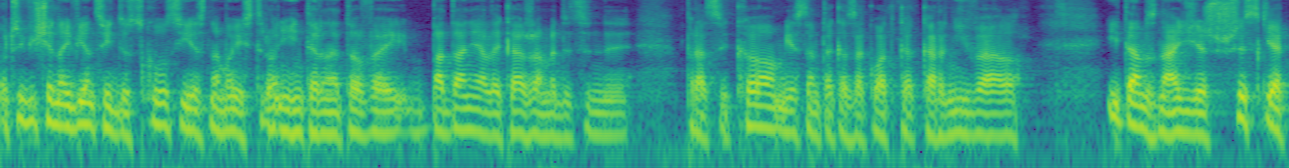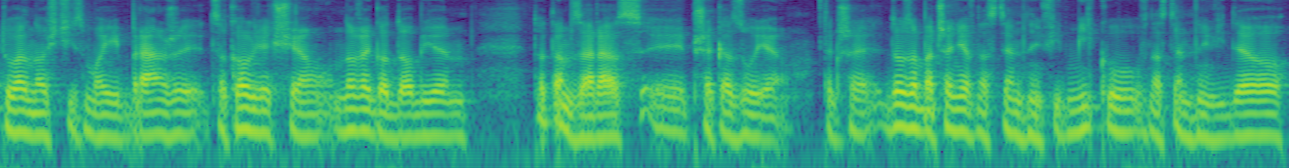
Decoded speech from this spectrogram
oczywiście najwięcej dyskusji jest na mojej stronie internetowej badania lekarza medycyny pracy.com, jest tam taka zakładka Karniwal, i tam znajdziesz wszystkie aktualności z mojej branży, cokolwiek się nowego dowiem, to tam zaraz y, przekazuję. Także do zobaczenia w następnym filmiku, w następnym wideo.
